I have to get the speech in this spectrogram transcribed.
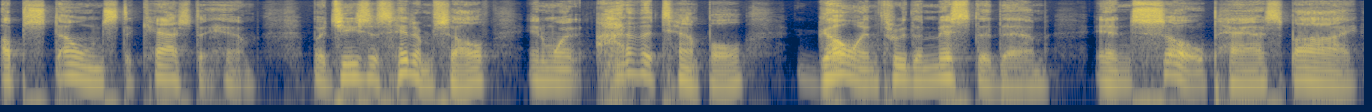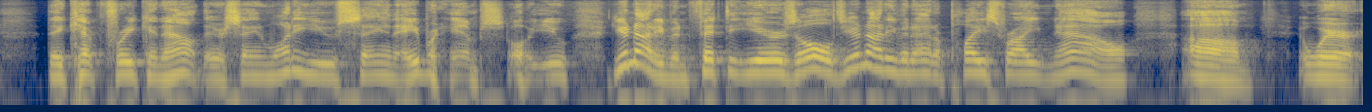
up stones to cast at him. But Jesus hid himself and went out of the temple, going through the midst of them, and so passed by they kept freaking out. They're saying, What are you saying? Abraham saw you. You're not even 50 years old. You're not even at a place right now um, where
